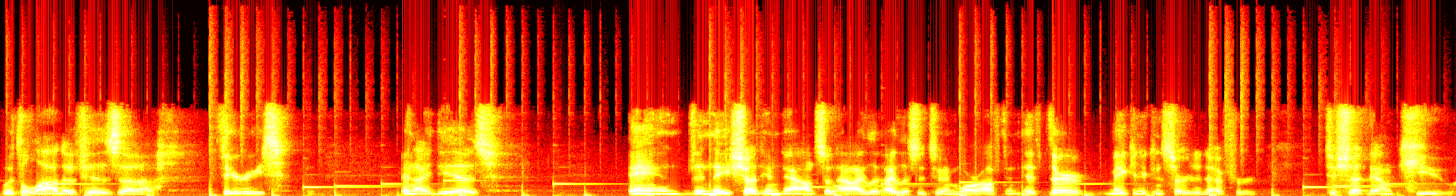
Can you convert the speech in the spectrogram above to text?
with a lot of his uh, theories and ideas, and then they shut him down. So now I, li- I listen to him more often. If they're making a concerted effort to shut down Q,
